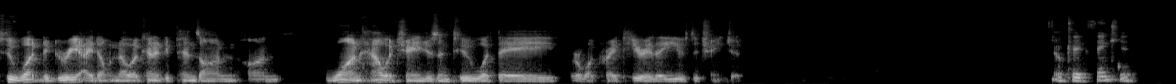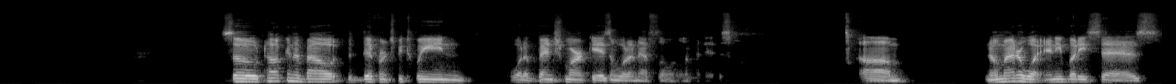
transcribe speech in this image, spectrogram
to what degree, I don't know. It kind of depends on on one how it changes, and two what they or what criteria they use to change it. Okay, thank you. So, talking about the difference between what a benchmark is and what an effluent limit is. Um, no matter what anybody says,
